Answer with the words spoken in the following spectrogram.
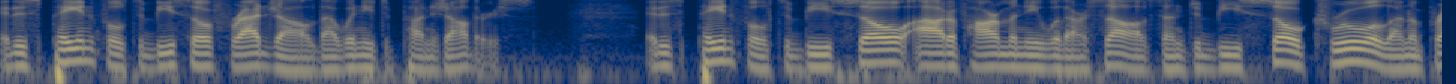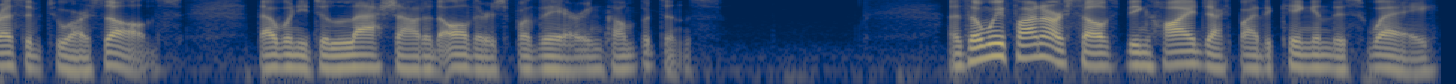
It is painful to be so fragile that we need to punish others. It is painful to be so out of harmony with ourselves and to be so cruel and oppressive to ourselves that we need to lash out at others for their incompetence. And so when we find ourselves being hijacked by the king in this way,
